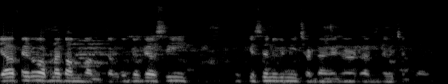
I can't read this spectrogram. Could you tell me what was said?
ਜਾਂ ਫਿਰ ਉਹ ਆਪਣਾ ਕੰਮ ਬੰਦ ਕਰ ਦਿਓ, ਕਿਉਂਕਿ ਅਸੀਂ ਕਿਸੇ ਨੂੰ ਵੀ ਨਹੀਂ ਛੱਡਾਂਗੇ ਜਿਹੜਾ ਡਰੱਗਸ ਦੇ ਵਿੱਚ। involved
